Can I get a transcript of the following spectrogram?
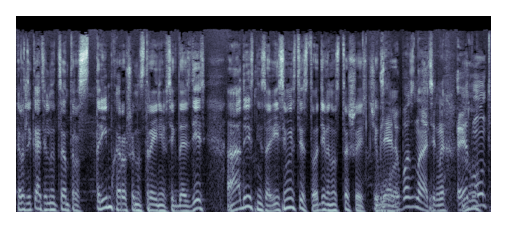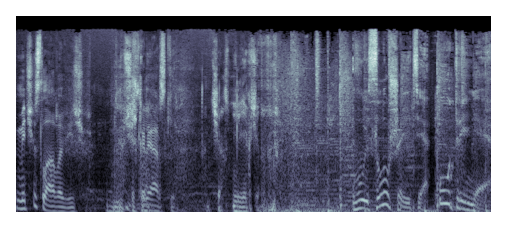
Развлекательный центр «Стрим». Хорошее настроение всегда здесь. Адрес независимости 196. Чего? Для любознательных. Ну. Эдмунд Мечиславович. Шклярский. Сейчас не легче. Вы слушаете «Утреннее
